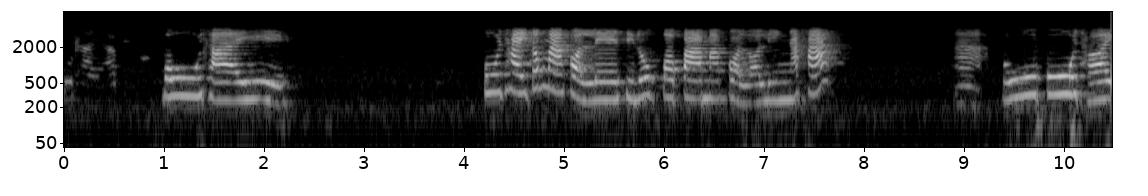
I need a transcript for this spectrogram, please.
ผู้ไทยครับ ปูชัย ปูชัยต้องมาก่อนเลสิลูกปอปลามาก่อนลอลิงนะคะ อะปูปูชัย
